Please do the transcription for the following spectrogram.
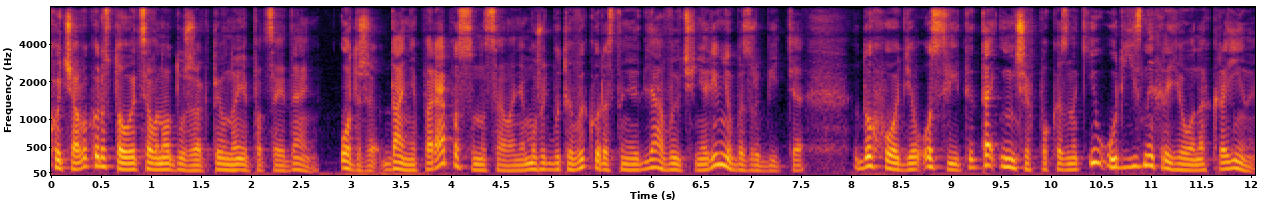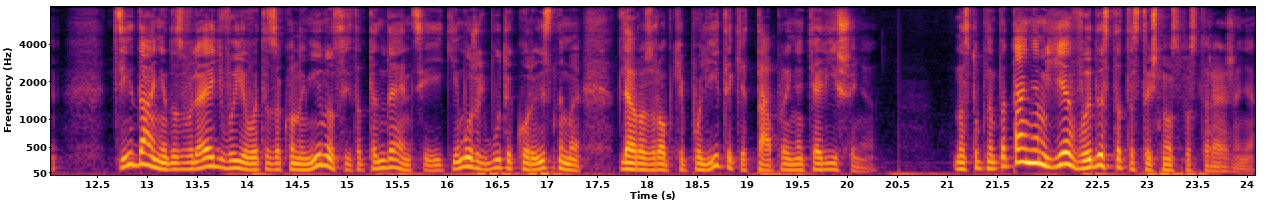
Хоча використовується воно дуже активно і по цей день. Отже, дані перепису населення можуть бути використані для вивчення рівню безробіття, доходів, освіти та інших показників у різних регіонах країни. Ці дані дозволяють виявити закономірності та тенденції, які можуть бути корисними для розробки політики та прийняття рішення. Наступним питанням є види статистичного спостереження.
